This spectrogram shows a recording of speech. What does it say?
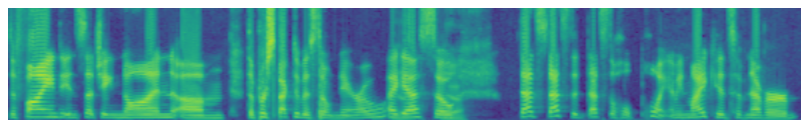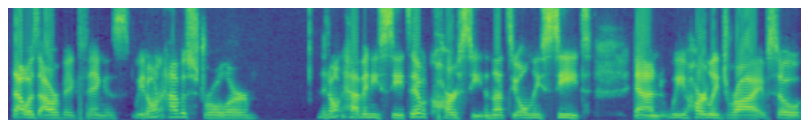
defined in such a non. Um, the perspective is so narrow, I Yeah. guess. So Yeah. that's that's the that's the whole point. I mean, my kids have never. That was our big thing. Is we don't have a stroller. They don't have any seats. They have a car seat, and that's the only seat. And we hardly drive. So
